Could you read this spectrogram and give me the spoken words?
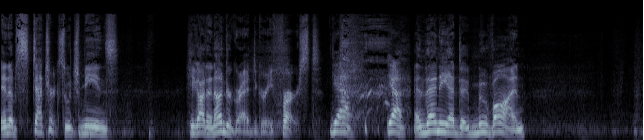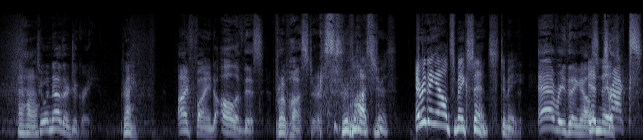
in obstetrics, which means he got an undergrad degree first, Yeah. Yeah. and then he had to move on Uh-huh. to another degree. Right. I find all of this preposterous. Preposterous. Everything else makes sense to me. Everything else In this- tracks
